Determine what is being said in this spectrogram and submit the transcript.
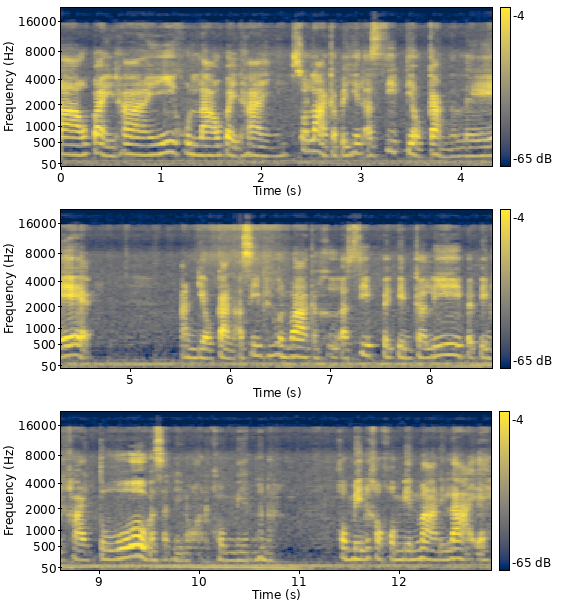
ลาวไปไทย คนลาวไปไทยส่วนหลายก็ไปเฮ็ดอาชีพเดียวกันนั่นแหละอันเดียวกันอาชีพที่เพิ่อนว่าก็คืออาชีพไปเป็นกะลี่ไปเป็นขายตู้ว่าซั่นนี่เนะคอมเมนต์นะคอมเมนต์เขาคอมเมนต์มานี่หลายเลย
